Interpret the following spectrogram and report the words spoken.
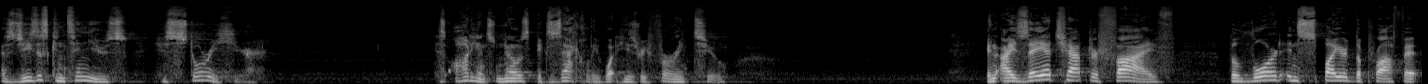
As Jesus continues his story here, his audience knows exactly what he's referring to. In Isaiah chapter 5, the Lord inspired the prophet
